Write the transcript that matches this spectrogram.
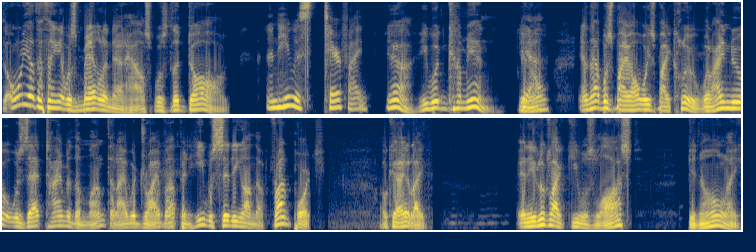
the only other thing that was male in that house was the dog. And he was terrified. Yeah, he wouldn't come in, you Yeah. know? And that was my always my clue. When I knew it was that time of the month and I would drive up and he was sitting on the front porch. Okay, like and he looked like he was lost, you know, like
